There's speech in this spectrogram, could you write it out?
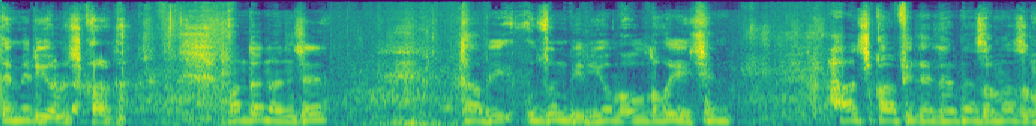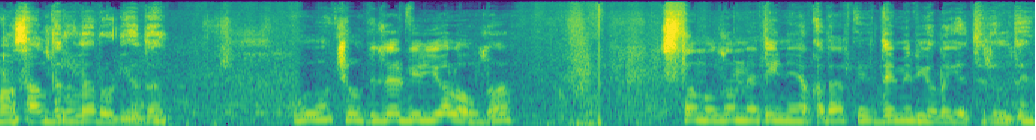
demir yolu çıkardı. Ondan önce tabi uzun bir yol olduğu için hac kafilelerine zaman zaman saldırılar oluyordu. Bu çok güzel bir yol oldu. İstanbul'dan Medine'ye kadar bir demir yolu getirildi.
